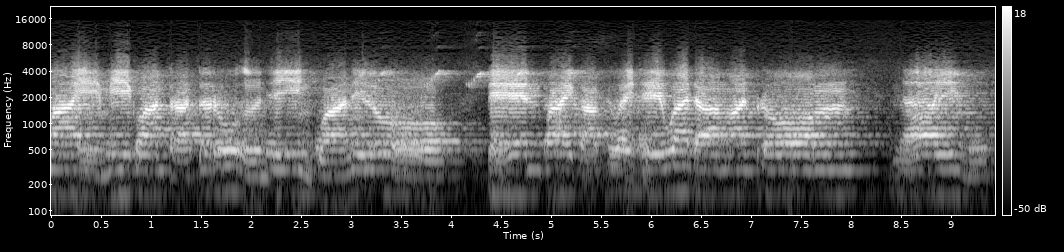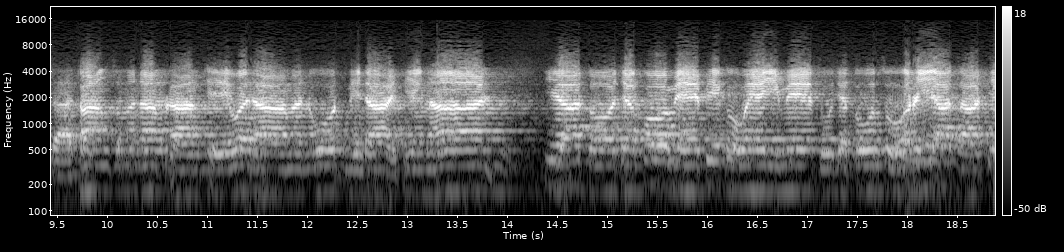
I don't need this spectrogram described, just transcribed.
ไม่มีความตรัสรู้อื่นที่ยิ่งกว่าในโลก เป็นไปกับด้วยเทวดามารพรหมในหมู่สัตว์ทั้งสมณพราหมณ์เทวดามนุษย์ไม่ได้เพียงนั้นยะโตจะโคเมพิกเวอิเมตุจตุสุริยสัจเจ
